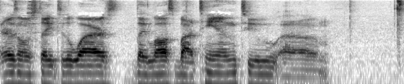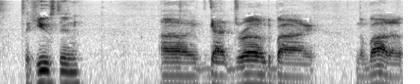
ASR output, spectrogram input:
Arizona State to the wires. They lost by ten to um to Houston. Uh got drubbed by Nevada.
